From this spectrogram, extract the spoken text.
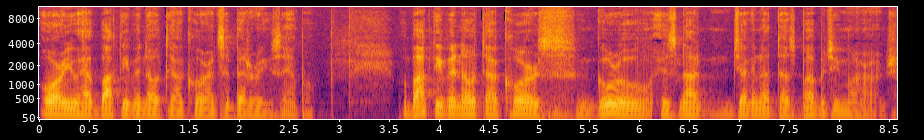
or you have Bhakti Vinod Thakur. It's a better example. Well, Bhakti Vinod Thakur's guru is not Jagannath Das Babaji Maharaj.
